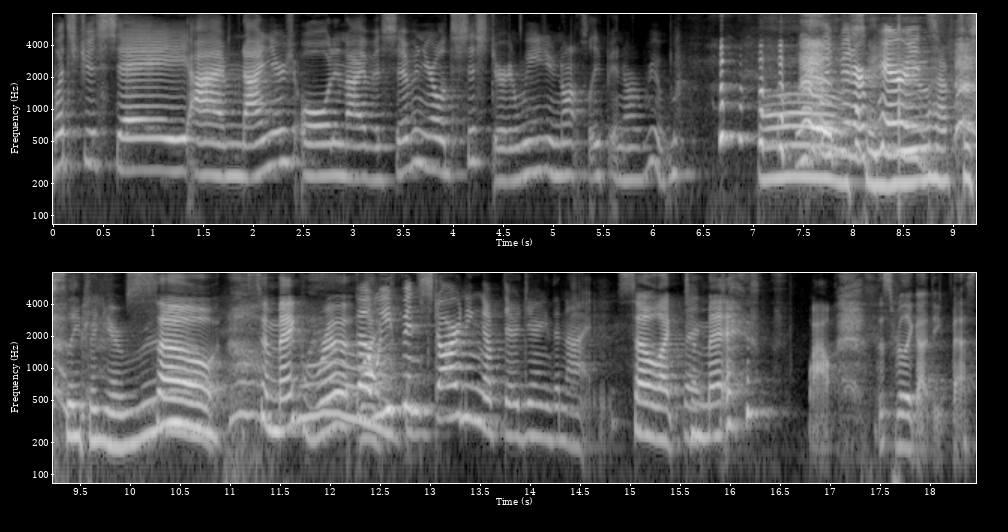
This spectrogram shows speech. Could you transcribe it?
let's just say I'm nine years old and I have a seven-year-old sister, and we do not sleep in our room. Oh, in our so you parents' have to sleep in your room. So to make room, But we've been starting up there during the night. so like to make. wow, this really got deep fast.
